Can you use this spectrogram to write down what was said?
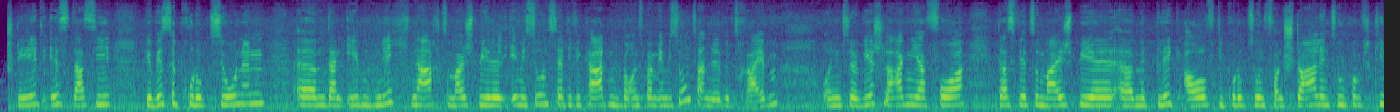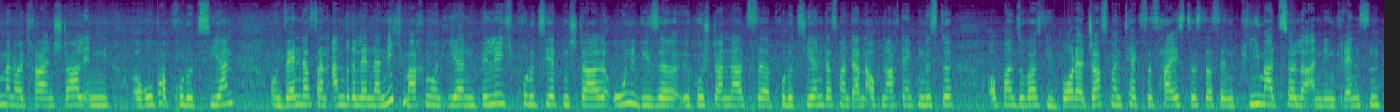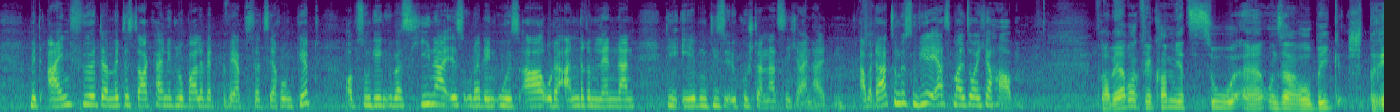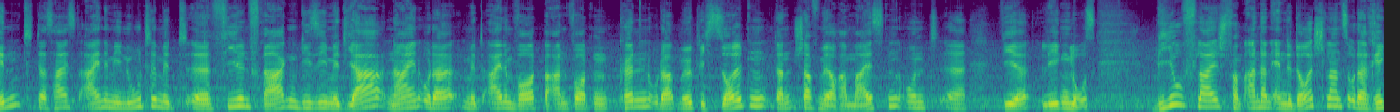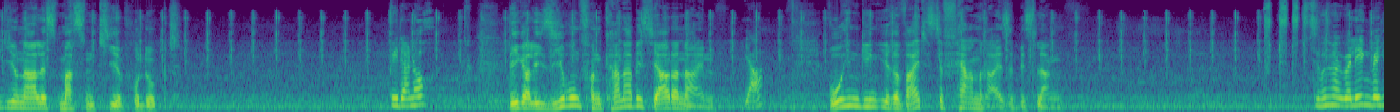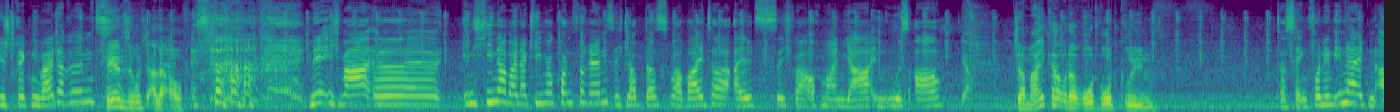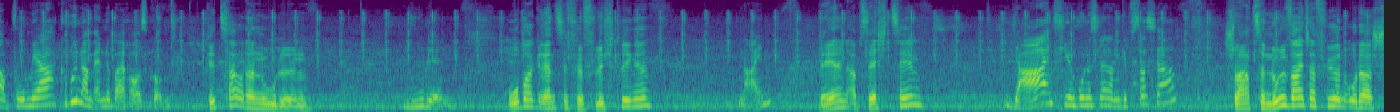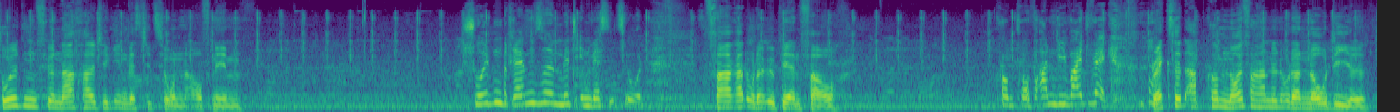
steht, ist, dass sie gewisse Produktionen ähm, dann eben nicht nach zum Beispiel Emissionszertifikaten bei uns beim Emissionshandel betreiben. Und äh, wir schlagen ja vor, dass wir zum Beispiel äh, mit Blick auf die Produktion von Stahl in Zukunft klimaneutralen Stahl in Europa produzieren. Und wenn das dann andere Länder nicht machen und ihren billig produzierten Stahl ohne diese Ökostandards äh, produzieren, dass man dann auch nachdenken müsste, ob man sowas wie Border Adjustment Taxes heißt es, das sind Klimazölle an den Grenzen mit einführt, damit es da keine globale Wettbewerbsverzerrung gibt. Ob es nun gegenüber China ist oder den USA oder anderen Ländern, die eben diese Ökostandards nicht einhalten. Aber dazu müssen wir erstmal solche haben. Frau Baerbock, wir kommen jetzt zu äh, unserer Rubrik Sprint. Das heißt eine Minute mit äh, vielen Fragen, die Sie mit Ja, Nein oder mit einem Wort beantworten können oder möglichst sollten. Dann schaffen wir auch am meisten und äh, wir legen los. Biofleisch vom anderen Ende Deutschlands oder regionales Massentierprodukt? Weder noch. Legalisierung von Cannabis, ja oder nein? Ja. Wohin ging Ihre weiteste Fernreise bislang? Jetzt muss man überlegen, welche Strecken weiter sind. Zählen Sie ruhig alle auf. nee, ich war äh, in China bei einer Klimakonferenz. Ich glaube, das war weiter als ich war auch mal ein Jahr in den USA. Ja. Jamaika oder Rot-Rot-Grün? Das hängt von den Inhalten ab, wo mehr Grün am Ende bei rauskommt. Pizza oder Nudeln? Nudeln. Obergrenze für Flüchtlinge? Nein. Wählen ab 16? Ja, in vielen Bundesländern gibt es das ja. Schwarze Null weiterführen oder Schulden für nachhaltige Investitionen aufnehmen? Schuldenbremse mit Investition. Fahrrad oder ÖPNV? Kommt drauf an, wie weit weg. Brexit-Abkommen neu verhandeln oder No Deal?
